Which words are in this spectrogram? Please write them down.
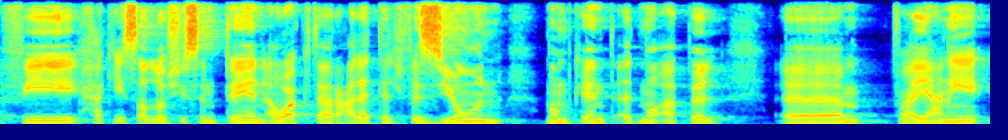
في حكي صار له شي سنتين أو أكثر على تلفزيون ممكن تقدمه أبل. فيعني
